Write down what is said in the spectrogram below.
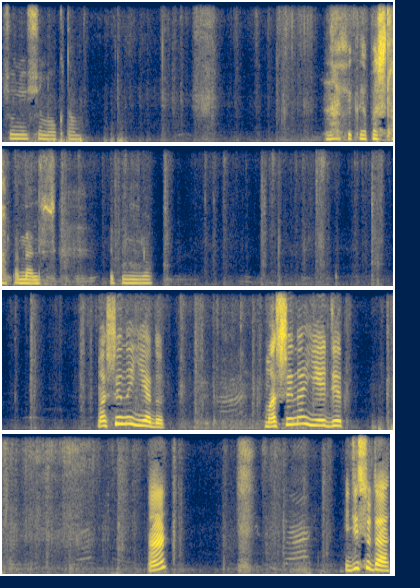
Что у нее еще ног там? Нафиг я пошла подальше от нее. Машины едут. Машина едет. А? Иди сюда.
